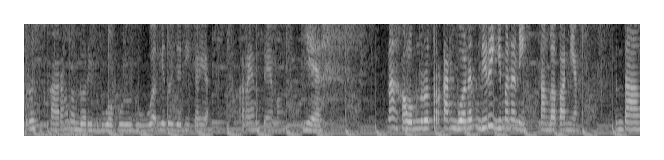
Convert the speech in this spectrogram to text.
Terus sekarang tahun 2022 gitu jadi kayak keren sih emang. Yes. Nah kalau menurut rekan buana sendiri gimana nih tanggapannya tentang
